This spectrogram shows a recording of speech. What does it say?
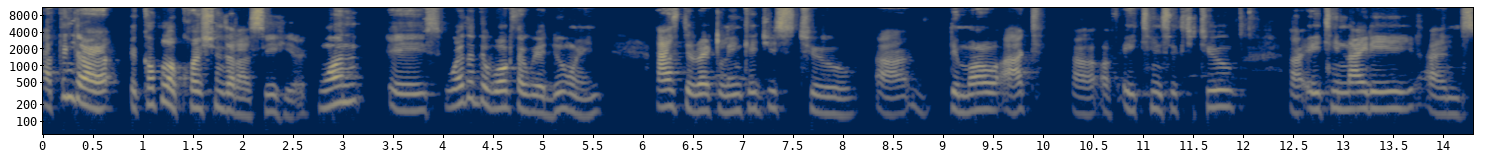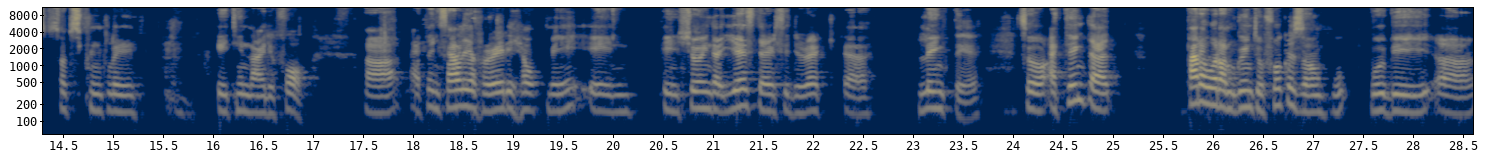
I think there are a couple of questions that I see here. One is whether the work that we're doing has direct linkages to uh, the Morrill Act uh, of 1862, 1890, uh, and subsequently 1894. Uh, I think Sally have already helped me in, in showing that yes, there is a direct uh, link there. So I think that part of what I'm going to focus on will be uh,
